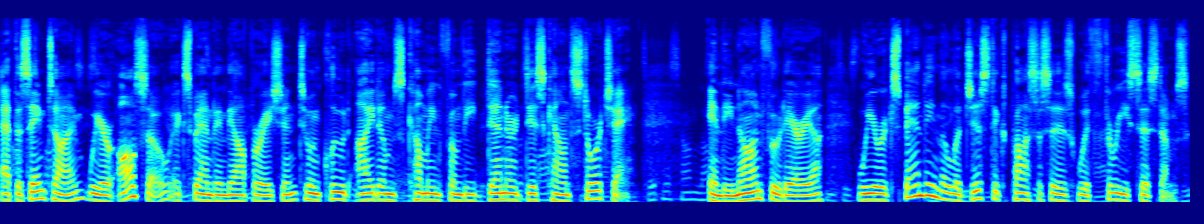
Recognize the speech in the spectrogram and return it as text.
At the same time, we are also expanding the operation to include items coming from the Denner discount store chain. In the non food area, we are expanding the logistics processes with three systems.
